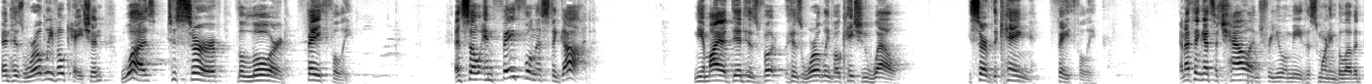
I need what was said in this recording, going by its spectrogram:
in his worldly vocation was to serve the Lord faithfully. And so, in faithfulness to God, Nehemiah did his, vo- his worldly vocation well. He served the king faithfully. And I think that's a challenge for you and me this morning, beloved.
